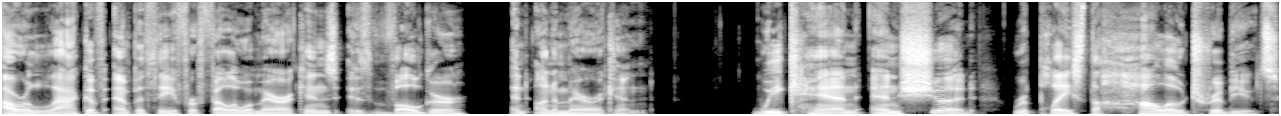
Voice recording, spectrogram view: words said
Our lack of empathy for fellow Americans is vulgar and un American we can and should replace the hollow tributes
